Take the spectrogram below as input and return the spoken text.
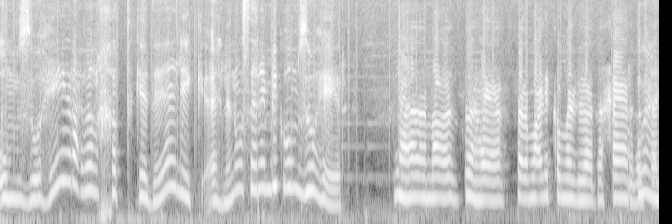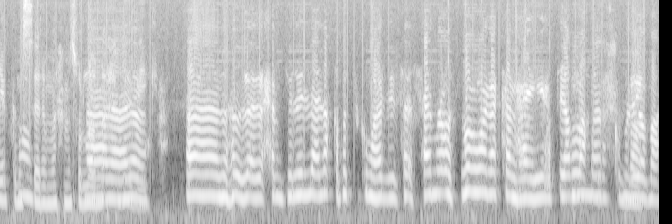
أم زهير على الخط كذلك. أهلا وسهلا بك أم زهير. نهار زهير. السلام عليكم ورحمه بخير وعليكم السلام ورحمة الله. مرحبا بك. آه الحمد لله أنا قبضتكم هذه ساعة من الأسبوع وأنا كنهيط يلا مرحبا. اليوم.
